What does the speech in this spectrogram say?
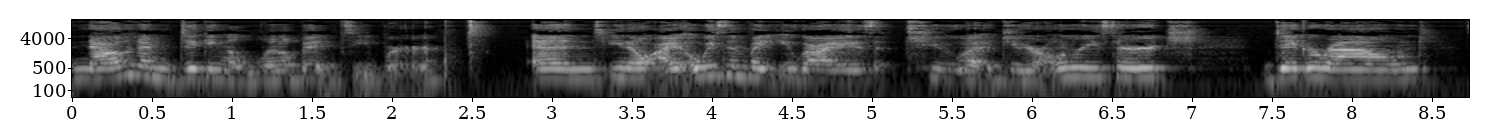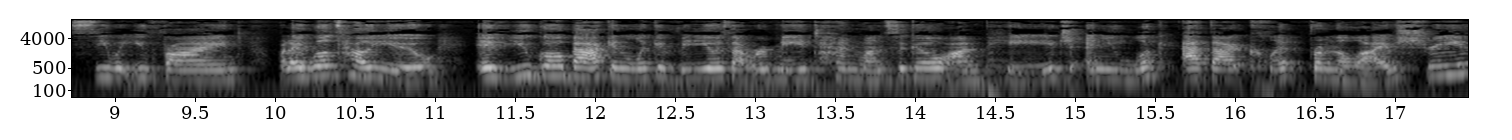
now that I'm digging a little bit deeper. And, you know, I always invite you guys to uh, do your own research, dig around, see what you find. But I will tell you, if you go back and look at videos that were made 10 months ago on Paige and you look at that clip from the live stream,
